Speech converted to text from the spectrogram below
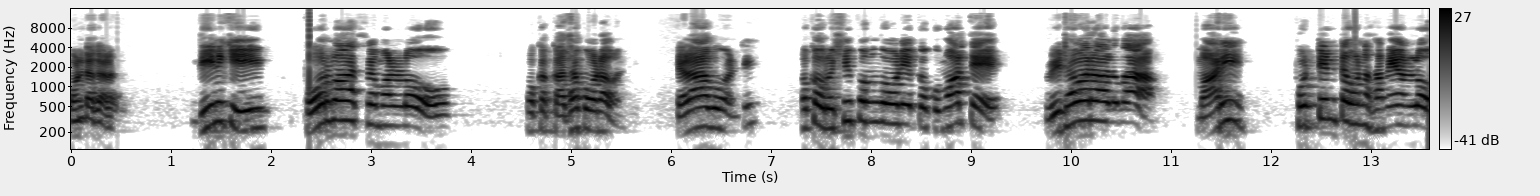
ఉండగలరు. దీనికి పూర్వాశ్రమంలో ఒక కథ కూడా ఉంది. ఎలాగూ అంటే ఒక ఋషి పొంగోడి యొక్క కుమార్తె విధవరాలుగా మారి పుట్టింట ఉన్న సమయంలో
